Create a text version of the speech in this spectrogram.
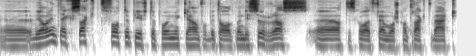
Eh, vi har väl inte exakt fått uppgifter på hur mycket han får betalt, men det surras eh, att det ska vara ett femårskontrakt värt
